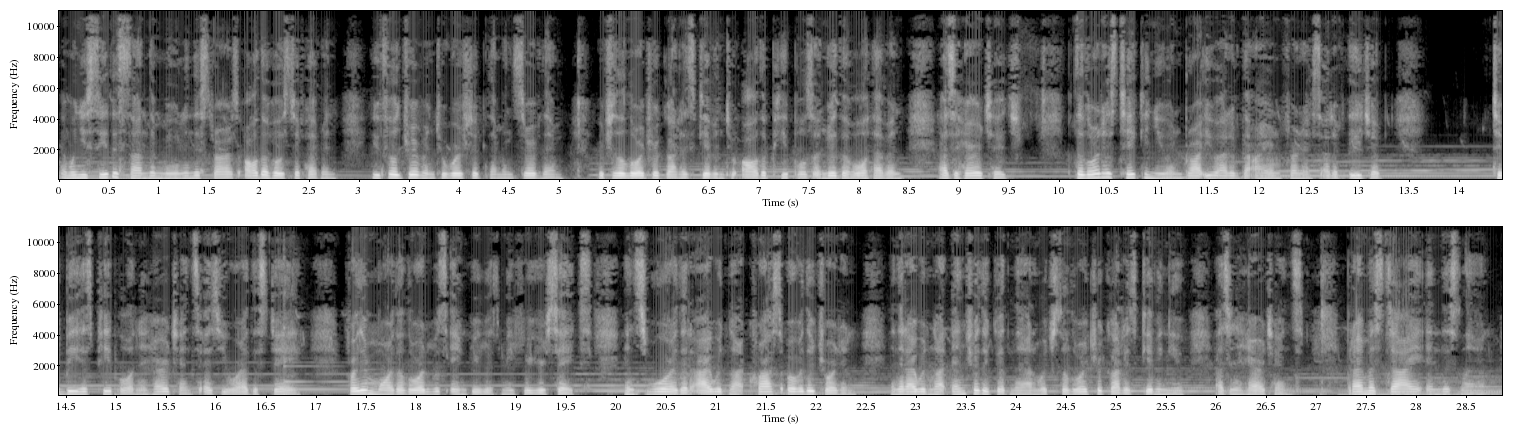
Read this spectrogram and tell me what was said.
and when you see the sun, the moon, and the stars, all the host of heaven, you feel driven to worship them and serve them, which the Lord your God has given to all the peoples under the whole heaven as a heritage. But the Lord has taken you and brought you out of the iron furnace, out of Egypt, to be his people and inheritance as you are this day. Furthermore, the Lord was angry with me for your sakes, and swore that I would not cross over the Jordan, and that I would not enter the good land which the Lord your God is giving you as an inheritance. But I must die in this land.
